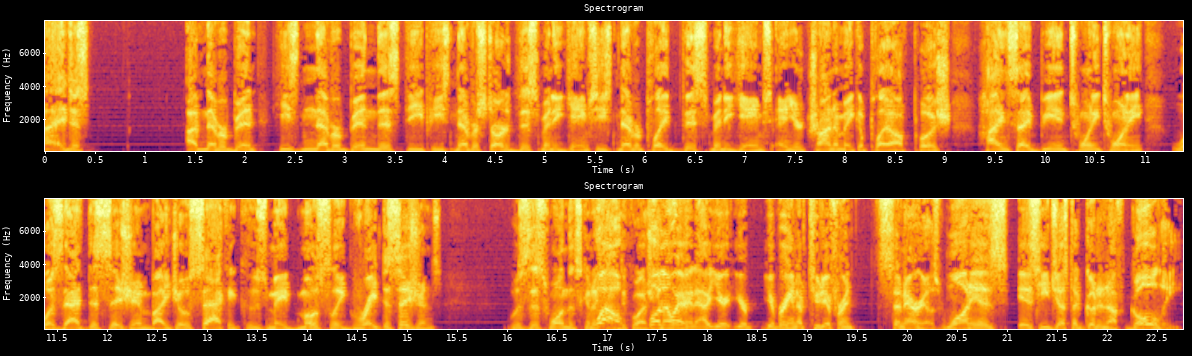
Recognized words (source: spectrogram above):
I just I've never been. He's never been this deep. He's never started this many games. He's never played this many games. And you're trying to make a playoff push. Hindsight being 2020 was that decision by Joe Sakic, who's made mostly great decisions. Was this one that's going to Well, come to question? well, no, wait a minute. Now you're you're you're bringing up two different scenarios. One is is he just a good enough goalie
